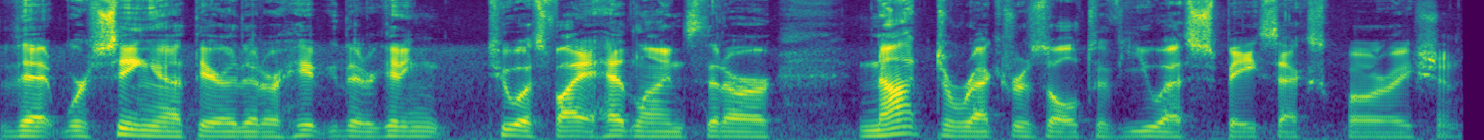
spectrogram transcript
that we're seeing out there that are hit, that are getting to us via headlines that are not direct result of U.S. space exploration.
